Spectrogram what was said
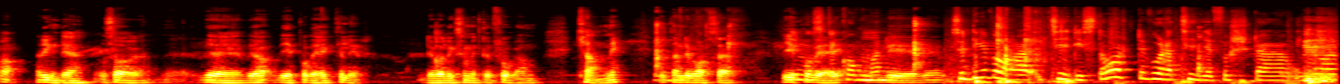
Ja, ringde och sa eh, vi, vi, har- vi är på väg till er. Det var liksom inte frågan om kan ni? Utan det var så här, vi Vi måste väg. komma nu. Vi, vi, Så det var tidig start, våra tio första år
